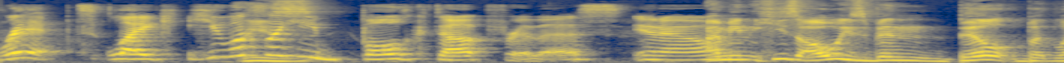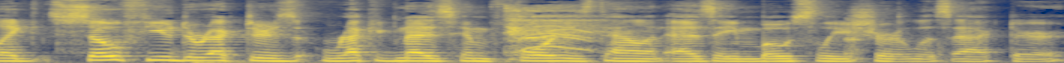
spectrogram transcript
ripped. Like he looks like he bulked up for this. You know. I mean, he's always been built, but like so few directors recognize him for his talent as a mostly shirtless actor.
